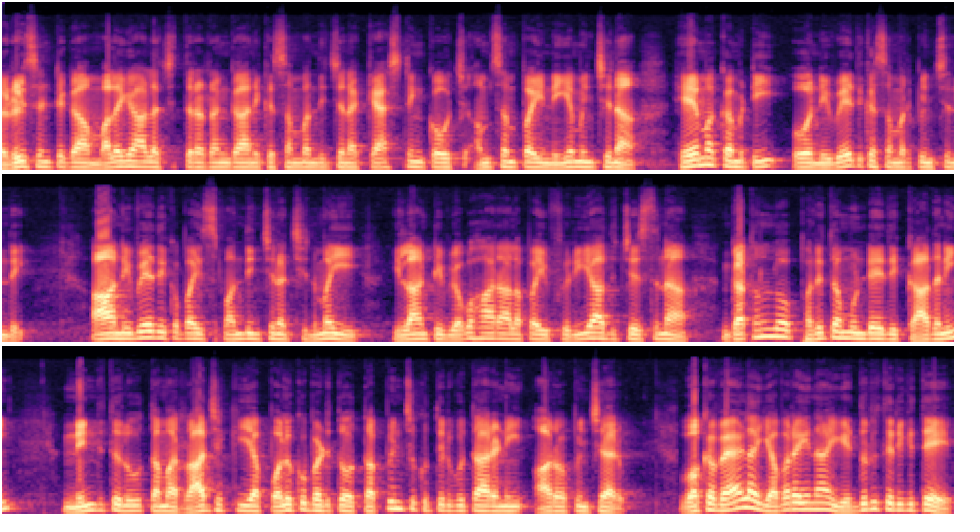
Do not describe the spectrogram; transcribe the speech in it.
రీసెంట్గా మలయాళ చిత్రరంగానికి సంబంధించిన కాస్టింగ్ కోచ్ అంశంపై నియమించిన హేమ కమిటీ ఓ నివేదిక సమర్పించింది. ఆ నివేదికపై స్పందించిన చిన్మయి ఇలాంటి వ్యవహారాలపై ఫిర్యాదు చేసినా గతంలో ఫలితం ఉండేది కాదని నిందితులు తమ రాజకీయ పలుకుబడితో తప్పించుకు తిరుగుతారని ఆరోపించారు. ఒకవేళ ఎవరైనా ఎదురు తిరిగితే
